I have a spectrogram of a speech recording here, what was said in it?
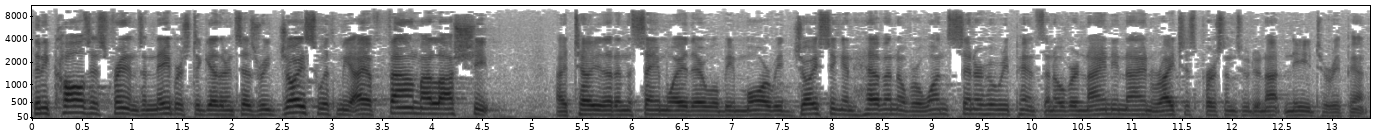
Then he calls his friends and neighbors together and says, Rejoice with me, I have found my lost sheep. I tell you that in the same way there will be more rejoicing in heaven over one sinner who repents than over 99 righteous persons who do not need to repent.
